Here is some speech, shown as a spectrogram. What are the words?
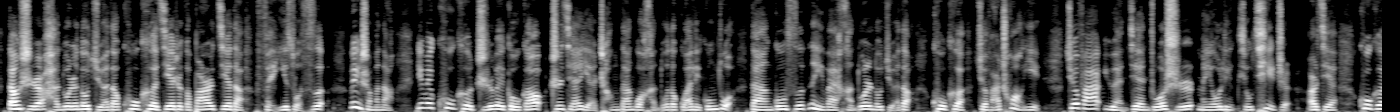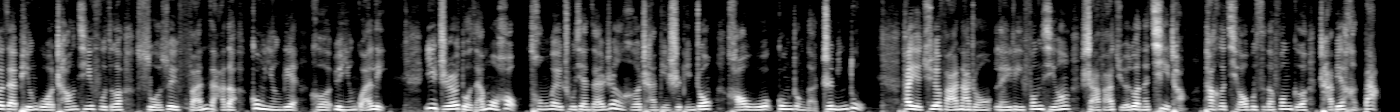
当时很多人都觉得库克接这个班儿接的匪夷所思，为什么呢？因为库克职位够高，之前也承担过很多的管理工作，但公司内外很多人都觉得库克缺乏创意，缺乏远见卓识，没有领袖气质。而且库克在苹果长期负责琐碎繁杂的供应链和运营管理，一直躲在幕后，从未出现在任何产品视频中，毫无公众的知名度。他也缺乏那种雷厉风行、杀伐决断的气场。他和乔布斯的风格差别很大。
